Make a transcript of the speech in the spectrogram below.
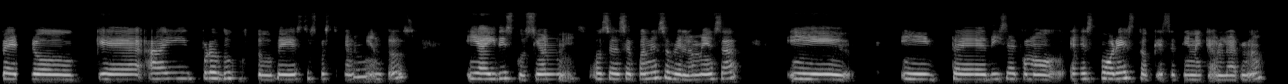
pero que hay producto de estos cuestionamientos y hay discusiones, o sea, se pone sobre la mesa y, y te dice como es por esto que se tiene que hablar, ¿no?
